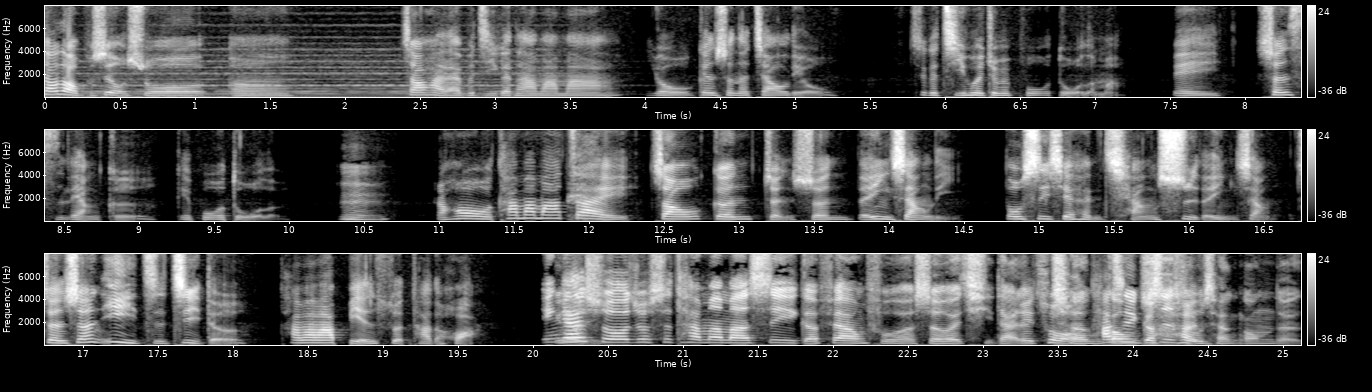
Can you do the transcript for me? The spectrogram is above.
小岛不是有说，嗯，招还来不及跟他妈妈有更深的交流，这个机会就被剥夺了嘛？被生死两隔给剥夺了。嗯，然后他妈妈在招跟整生的印象里，都是一些很强势的印象。整生一直记得他妈妈贬损他的话。应该说，就是他妈妈是一个非常符合社会期待的，没错，他是一个很成功的、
